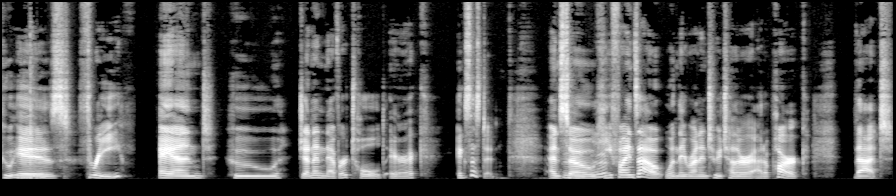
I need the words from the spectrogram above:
who is Mhm. three and who jenna never told eric existed and so Mhm. he finds out when they run into each other at a park that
